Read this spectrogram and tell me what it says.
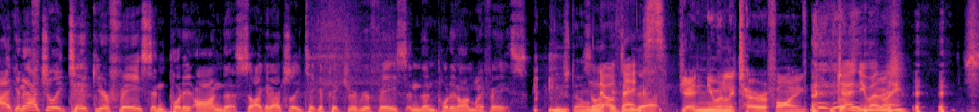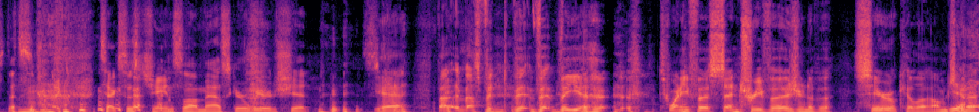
I can actually take your face and put it on this, so I can actually take a picture of your face and then put it on my face. Please don't. So I No could do thanks. that. Genuinely terrifying. Genuinely. That's like Texas Chainsaw Massacre weird shit. yeah, that, that's the the, the, the uh, 21st century version of a serial killer. I'm just gonna.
